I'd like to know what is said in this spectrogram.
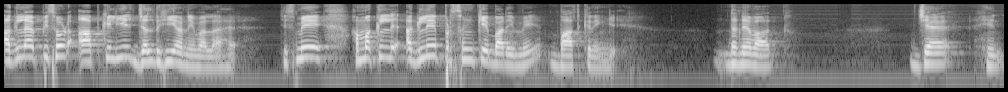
अगला एपिसोड आपके लिए जल्द ही आने वाला है, जिसमें हम अगले अगले प्रसंग के बारे में बात करेंगे। धन्यवाद। जय हिंद।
